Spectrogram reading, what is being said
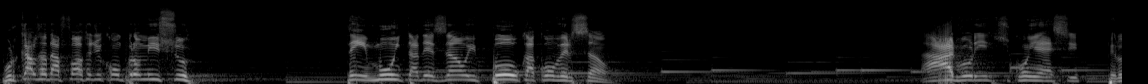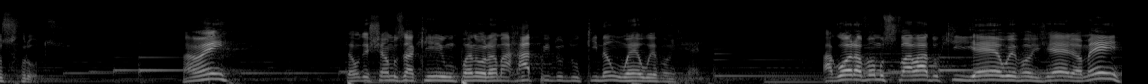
Por causa da falta de compromisso, tem muita adesão e pouca conversão. A árvore se conhece pelos frutos. Amém? Então deixamos aqui um panorama rápido do que não é o Evangelho. Agora vamos falar do que é o Evangelho, amém?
